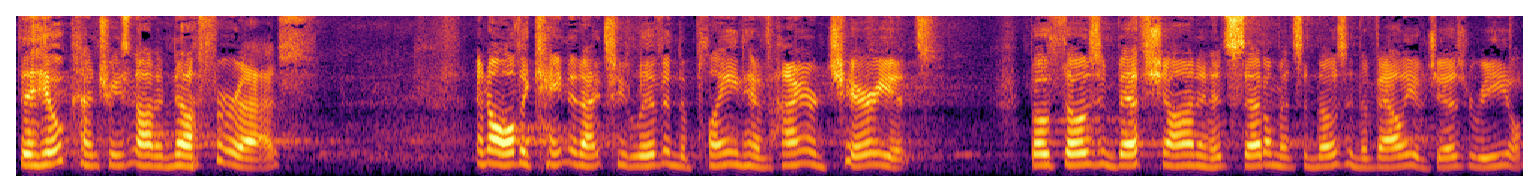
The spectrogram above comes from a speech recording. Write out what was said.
The hill country is not enough for us. And all the Canaanites who live in the plain have hired chariots, both those in Bethshan and its settlements, and those in the valley of Jezreel.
